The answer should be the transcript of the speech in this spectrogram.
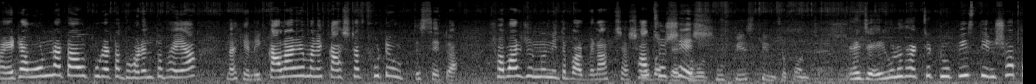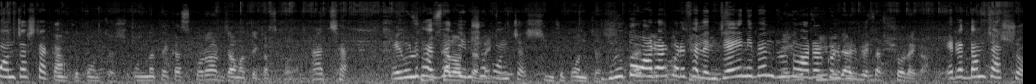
আর এটা ওড়নাটাও পুরোটা ধরেন তো ভাইয়া। দেখেন এই কালারে মানে কাজটা ফুটে উঠতেছে এটা। সবার জন্য নিতে পারবেন। আচ্ছা সাতশো শেষ। টু পিস তিনশো পঞ্চাশ। এই যে এগুলো থাকছে টু পিস তিনশো পঞ্চাশ টাকা। পঞ্চাশ। ওন্নাতে কাজ করা আর জামাতে কাজ করা। আচ্ছা। এগুলো থাকবে তিনশো পঞ্চাশ। তিনশো পঞ্চাশ। দ্রুত অর্ডার করে ফেলেন। যেই নেবেন দ্রুত অর্ডার করে ফেলবেন চারশো টাকা। এটার দাম চারশো।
